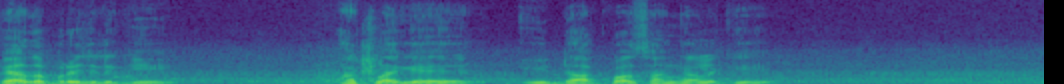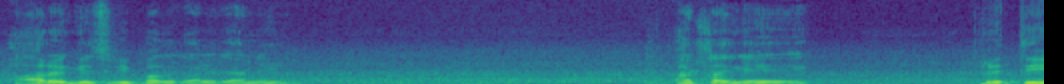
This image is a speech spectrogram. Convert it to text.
పేద ప్రజలకి అట్లాగే ఈ డాక్వా సంఘాలకి ఆరోగ్యశ్రీ పథకాలు కానీ అట్లాగే ప్రతి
